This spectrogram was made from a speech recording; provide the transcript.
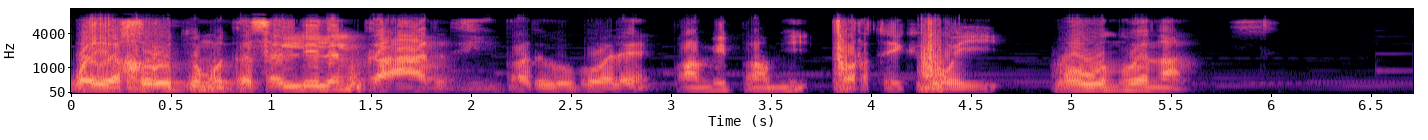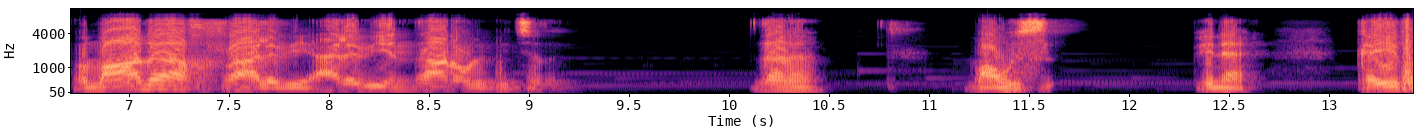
വയഹ്റുദു മുത്തസല്ലിലൻ കാരതി പതിവ് പമി പമി പുറത്തേക്ക് പോയി പോകുന്നു എന്നാണ്. അപ്പൊ മാത അഹ്ഫ അലവി. അലവി എന്താണ് ഒളിപ്പിച്ചത്? എന്താണ്? മൗസ്. പിന്നെ കൈഫ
